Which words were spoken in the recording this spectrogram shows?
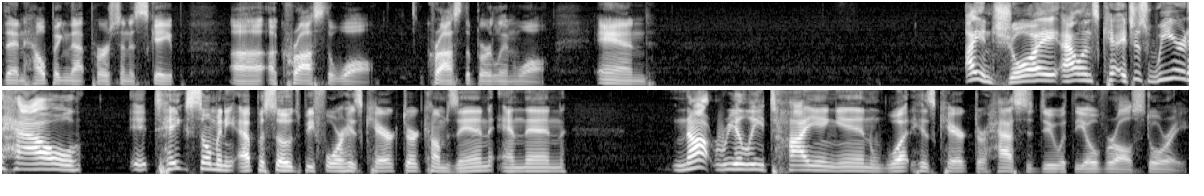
then helping that person escape uh, across the wall, across the Berlin Wall, and I enjoy Alan's character. It's just weird how it takes so many episodes before his character comes in, and then not really tying in what his character has to do with the overall story.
